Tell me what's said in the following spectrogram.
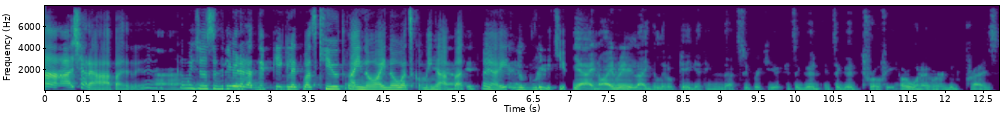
Ah, shut up. Ah, Can we just leave it at the piglet was cute? I know, I know what's coming Yeah, up, but it- yeah, it looked really cute. Yeah, I know. I really like the little pig. I think that's super cute. It's a good it's a good trophy or whatever, a good prize.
